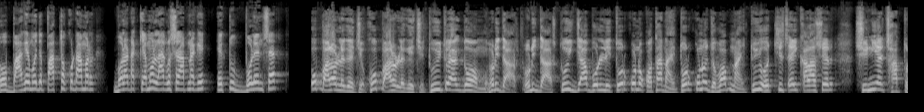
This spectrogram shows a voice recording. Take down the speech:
ও বাঘের মধ্যে পার্থক্যটা আমার বলাটা কেমন লাগল স্যার আপনাকে? একটু বলেন স্যার। খুব ভালো লেগেছে খুব ভালো লেগেছে। তুই তো একদম হরিদাস হরিদাস। তুই যা বললি তোর কোনো কথা নাই তোর কোনো জবাব নাই। তুই হচ্ছিস এই ক্লাসের সিনিয়র ছাত্র।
